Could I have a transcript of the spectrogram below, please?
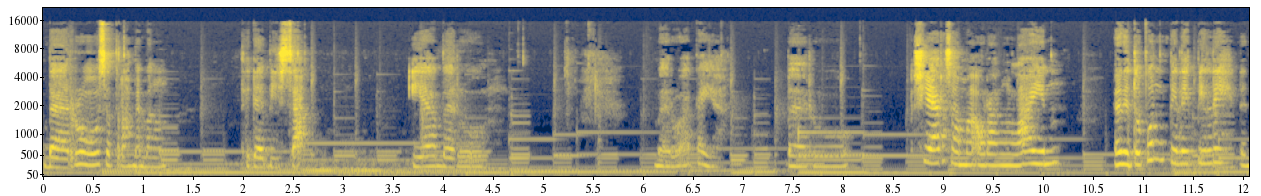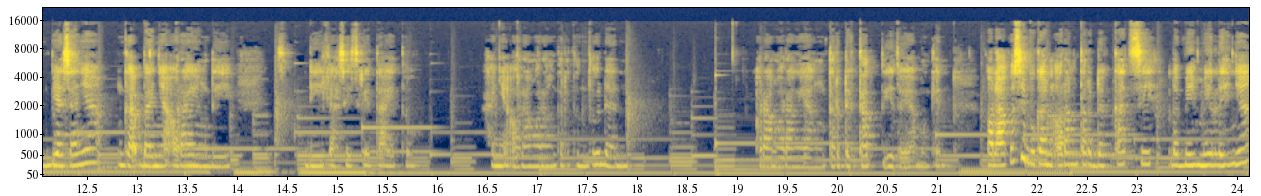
Baru setelah memang tidak bisa ia baru baru apa ya? Baru share sama orang lain dan itu pun pilih-pilih dan biasanya nggak banyak orang yang di dikasih cerita itu. Hanya orang-orang tertentu dan orang-orang yang terdekat gitu ya mungkin. Kalau aku sih bukan orang terdekat sih lebih milihnya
